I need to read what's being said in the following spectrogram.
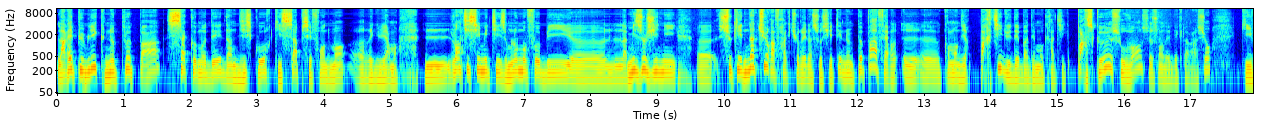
La République ne peut pas s'accommoder d'un discours qui sape ses fondements euh, régulièrement. L'antisémitisme, l'homophobie, euh, la misogynie, euh, ce qui est nature à fracturer la société ne peut pas faire, partie du débat démocratique. Parce que souvent, ce sont des déclarations qui,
